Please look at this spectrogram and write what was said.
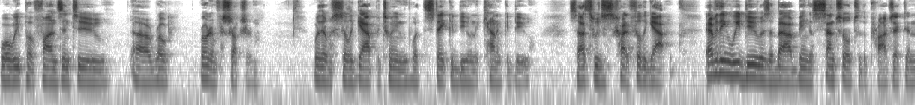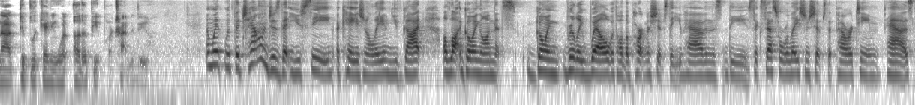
where we put funds into uh, road road infrastructure, where there was still a gap between what the state could do and the county could do. So that's we just try to fill the gap. Everything we do is about being essential to the project and not duplicating what other people are trying to do. And with, with the challenges that you see occasionally, and you've got a lot going on that's going really well with all the partnerships that you have and the, the successful relationships that Power Team has,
